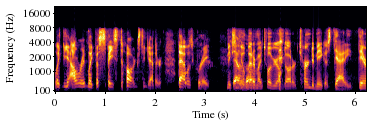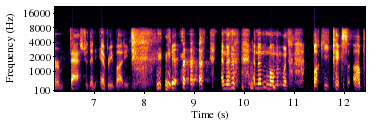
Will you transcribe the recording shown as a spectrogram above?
like the outright like the space dogs together. That was great. Makes That you feel better. awesome. My 12 year old daughter turned to me and goes, "Daddy, they're faster than everybody." And then and then the moment when Bucky picks up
